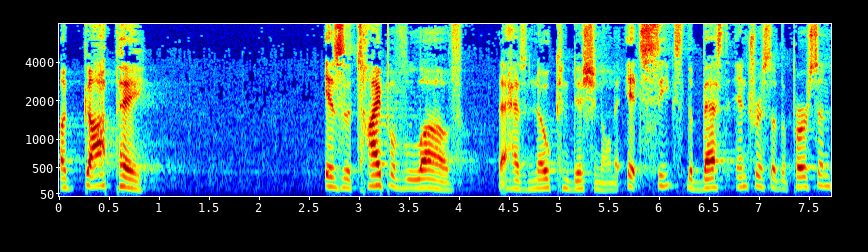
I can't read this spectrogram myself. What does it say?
agape, is the type of love that has no condition on it. It seeks the best interest of the person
